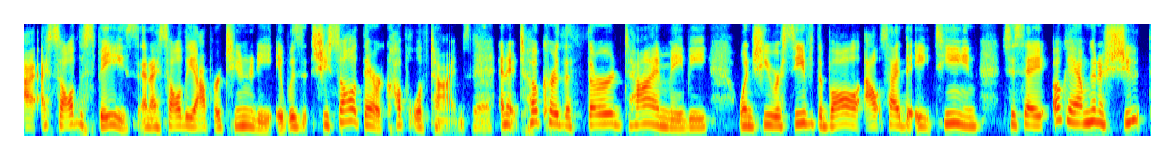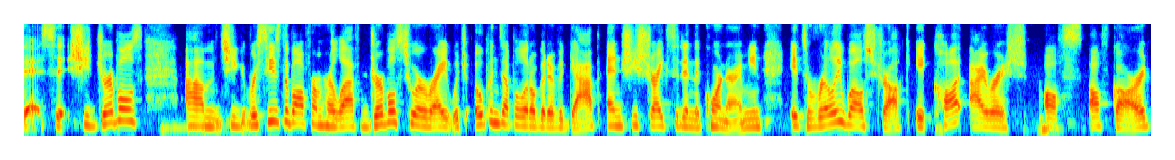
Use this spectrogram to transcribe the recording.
I, I saw the space and I saw the opportunity. It was she saw it there a couple of times, Yeah. and it took her the third time maybe when she received the ball outside the 18 to say, "Okay, I'm going to shoot this." She dribbles, um, she receives the ball from her left, dribbles to her right, which opens up a little bit of a gap, and she strikes it in the corner. I mean, it's really well struck. It caught Irish off off guard,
